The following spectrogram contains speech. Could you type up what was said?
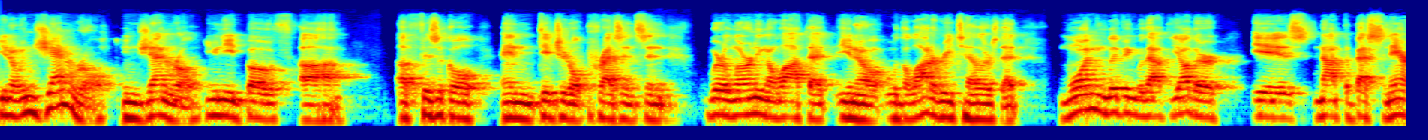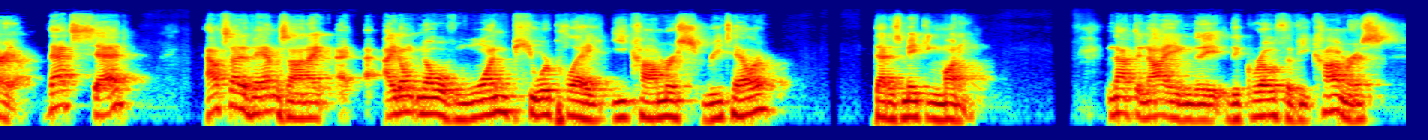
you know, in general, in general, you need both uh, a physical and digital presence. And we're learning a lot that, you know, with a lot of retailers that one living without the other is not the best scenario. That said, outside of Amazon, I, I, I don't know of one pure play e-commerce retailer that is making money. Not denying the, the growth of e-commerce.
